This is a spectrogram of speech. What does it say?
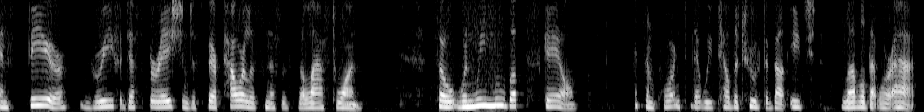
And fear, grief, desperation, despair, powerlessness is the last one. So when we move up the scale, it's important that we tell the truth about each level that we're at.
